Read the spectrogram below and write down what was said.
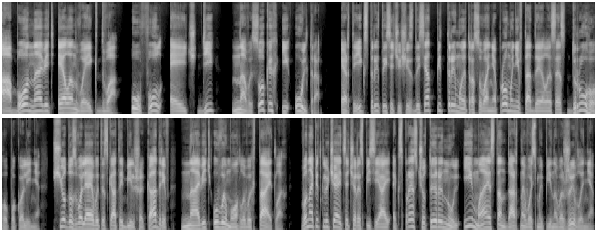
або навіть Alan Wake 2 у Full HD на високих і ультра. RTX 3060 підтримує трасування променів та DLSS другого покоління, що дозволяє витискати більше кадрів навіть у вимогливих тайтлах. Вона підключається через PCI Express 4.0 і має стандартне восьмипінове живлення.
